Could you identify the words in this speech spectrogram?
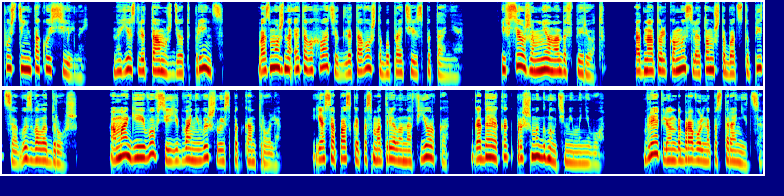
пусть и не такой сильный. Но если там ждет принц, возможно, этого хватит для того, чтобы пройти испытание. И все же мне надо вперед. Одна только мысль о том, чтобы отступиться, вызвала дрожь. А магия и вовсе едва не вышла из-под контроля. Я с опаской посмотрела на Фьорка, гадая, как прошмыгнуть мимо него. Вряд ли он добровольно посторонится.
